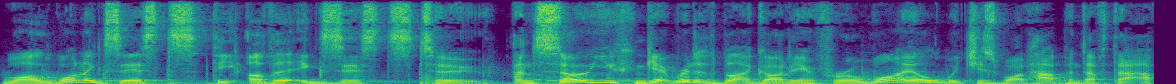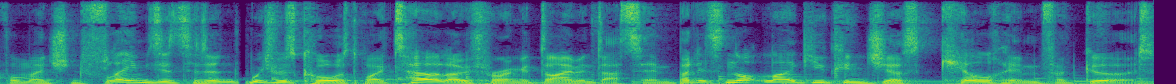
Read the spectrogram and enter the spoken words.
While one exists, the other exists too. And so you can get rid of the Black Guardian for a while, which is what happened after that aforementioned Flames incident, which was caused by Turlough throwing a diamond at him, but it's not like you can just kill him for good.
